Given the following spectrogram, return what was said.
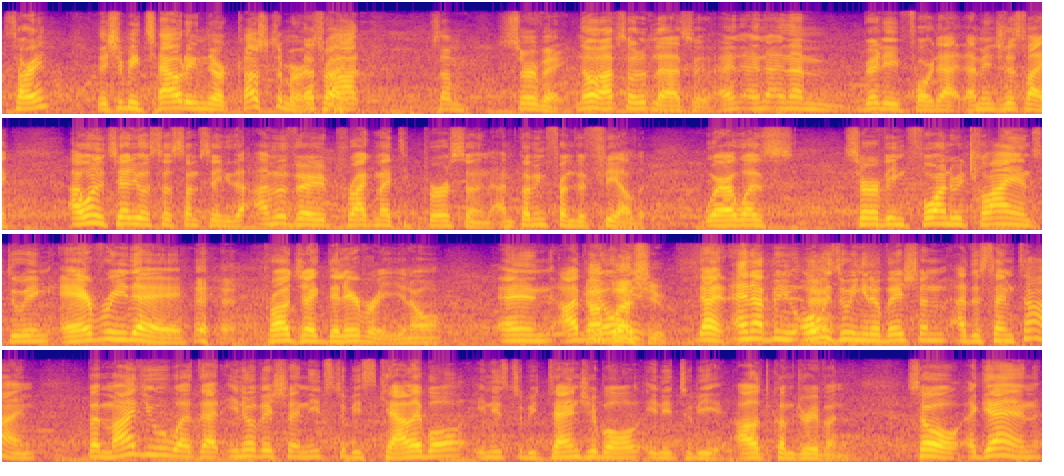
Sorry? They should be touting their customers, that's right. not some survey. No, absolutely, absolutely. And, and, and I'm really for that. I mean, just like, I want to tell you also something, that I'm a very pragmatic person. I'm coming from the field, where I was serving 400 clients doing every day project delivery, you know. And I've God been bless always, you. Yeah, and I've been always doing innovation at the same time. But my view was that innovation needs to be scalable, it needs to be tangible, it needs to be outcome driven. So again,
